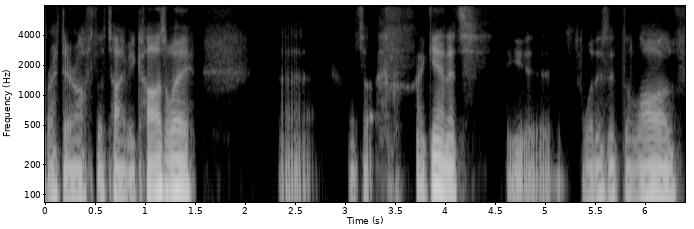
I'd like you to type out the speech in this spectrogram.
right there off the Tybee Causeway. Uh, it's a, again, it's what is it? The law of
